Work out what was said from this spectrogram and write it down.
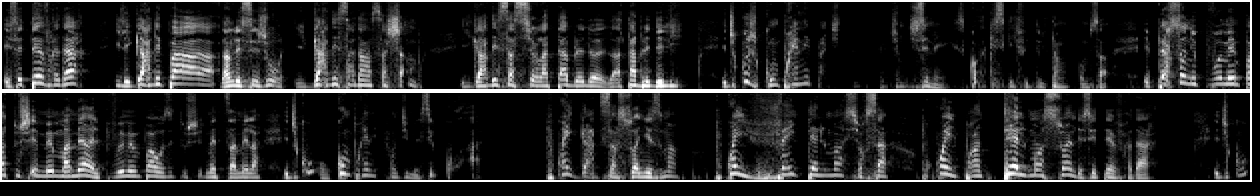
Et cette œuvre d'art, il les gardait pas dans le séjour, il gardait ça dans sa chambre, il gardait ça sur la table de, la table de lit. Et du coup, je comprenais pas du tout. Je me disais, mais c'est quoi, qu'est-ce qu'il fait tout le temps comme ça? Et personne ne pouvait même pas toucher, même ma mère, elle pouvait même pas oser toucher, mettre sa main là. Et du coup, on comprenait, on dit, mais c'est quoi? Pourquoi il garde ça soigneusement? Pourquoi il veille tellement sur ça? Pourquoi il prend tellement soin de cette œuvre d'art? Et du coup,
